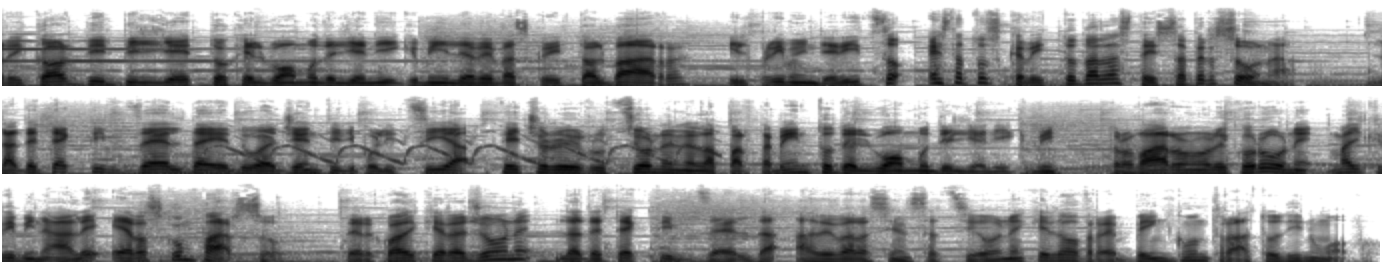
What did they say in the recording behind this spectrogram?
Ricordi il biglietto che l'uomo degli enigmi le aveva scritto al bar? Il primo indirizzo è stato scritto dalla stessa persona. La detective Zelda e due agenti di polizia fecero irruzione nell'appartamento dell'uomo degli enigmi. Trovarono le corone, ma il criminale era scomparso. Per qualche ragione, la detective Zelda aveva la sensazione che lo avrebbe incontrato di nuovo.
